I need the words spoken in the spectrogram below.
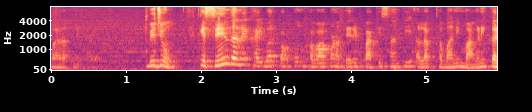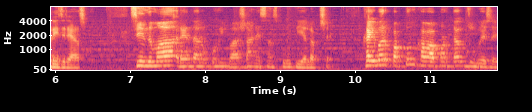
ભારતને મળે. બીજું કે સિંધ અને ખૈબર પખ્તુનખવા પણ અત્યારે પાકિસ્તાનથી અલગ થવાની માંગણી કરી જ રહ્યા છે. સિંધમાં રહેતા લોકોની ભાષા અને સંસ્કૃતિ અલગ છે. ખૈબર પખ્તુનખવા પણ તક જુએ છે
